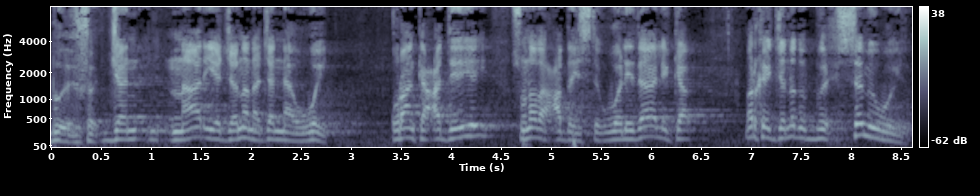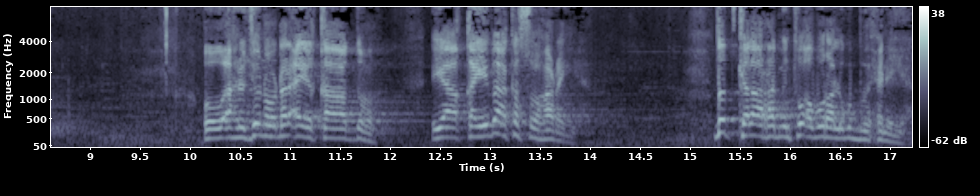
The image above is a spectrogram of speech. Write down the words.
buuxsho naar iyo jannana jannaa weyn. Qur'aanka caddeeyey sunnada caddaystay. Walidaalika markay jannadu buuxsami weydo oo ahlujanna oo dhan ay qaado yaa qaybaha ka soo hadhaya dad kalaa rab intuu abuuraa lagu buuxinaya.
